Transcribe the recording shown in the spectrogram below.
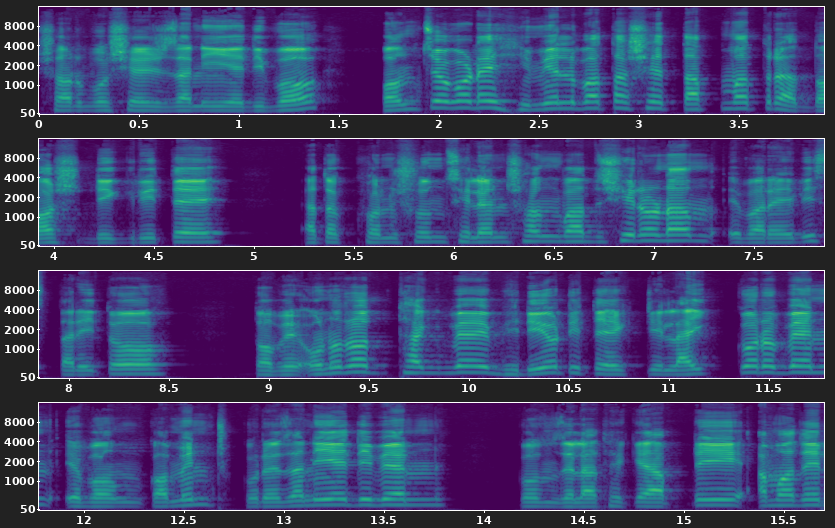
সর্বশেষ জানিয়ে দিব, পঞ্চগড়ে হিমেল বাতাসে তাপমাত্রা দশ ডিগ্রিতে। এতক্ষণ শুনছিলেন সংবাদ শিরোনাম, এবারে বিস্তারিত। তবে অনুরোধ থাকবে, ভিডিওটিতে একটি লাইক করবেন এবং কমেন্ট করে জানিয়ে দিবেন। কোন জেলা থেকে আপনি আমাদের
